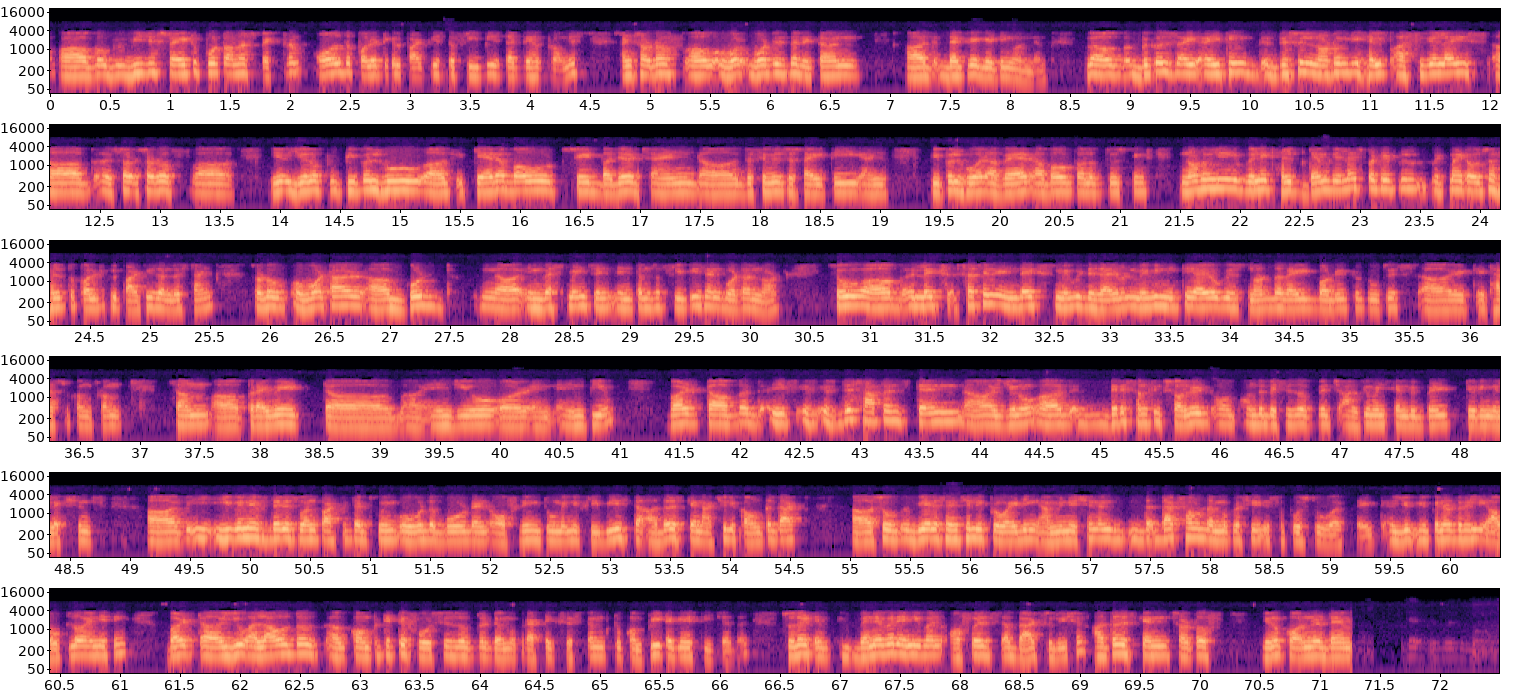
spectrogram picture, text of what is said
we just try to put on a spectrum all the political parties, the freebies that they have promised, and sort of what what is the return that we're getting on them. Well, because I, think this will not only help us realize uh, sort, sort of uh, you, know people who uh, care about state budgets and uh, the civil society and people who are aware about all of those things. Not only will it help them realize, but it will it might also help the political parties understand sort of what are uh, good investments in, in terms of freebies and what are not. So, uh, like such an index may be desirable. Maybe Niti Aayog is not the right body to do this. Uh, it, has to come from some uh, private NGO or NPO. But, but if, this happens, then you know there is something solid on, the basis of which arguments can be built during elections. Even if there is one party that's going over the board and offering too many freebies, the others can actually counter that. Uh, so we are essentially providing ammunition, and th- that's how democracy is supposed to work, right? You, you cannot really outlaw anything, but uh, you allow the uh, competitive forces of the democratic system to compete against each other, so that if, whenever anyone offers a bad solution, others can sort of you know corner them get people to vote.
